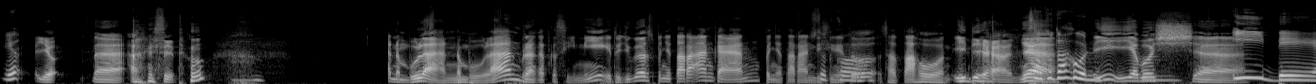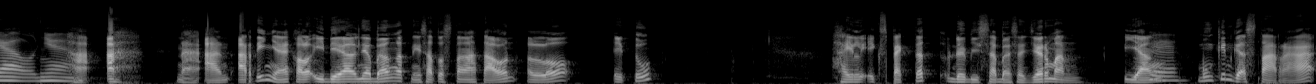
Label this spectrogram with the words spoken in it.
Yuk. Yuk. Nah, habis itu 6 bulan, 6 bulan berangkat ke sini itu juga harus penyetaraan kan? Penyetaraan di sini tuh satu tahun. Idealnya. Satu tahun? Iya, Bos. Ya. Idealnya. Ha, ah. Nah, artinya kalau idealnya banget nih satu setengah tahun lo itu highly expected udah bisa bahasa Jerman yang Oke. mungkin gak setara,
